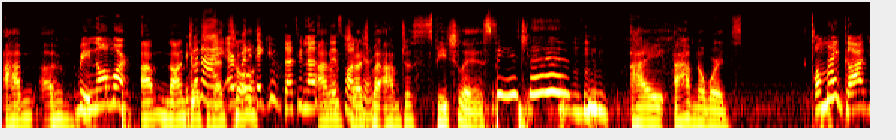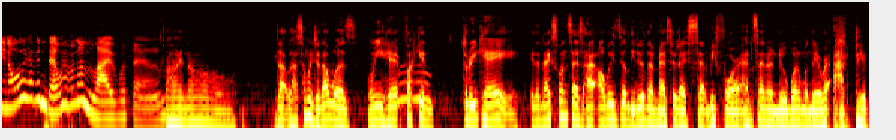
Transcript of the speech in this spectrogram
I'm um, Read. No more. I'm non-judgmental. Good night, everybody. Thank you. That's enough I of don't this podcast. judge, but I'm just speechless. Speechless. I I have no words. oh my god! You know what we haven't done? We haven't gone live with them. I know. That last time we did that was when we hit fucking 3K. The next one says, I always deleted the message I sent before and sent a new one when they were active.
